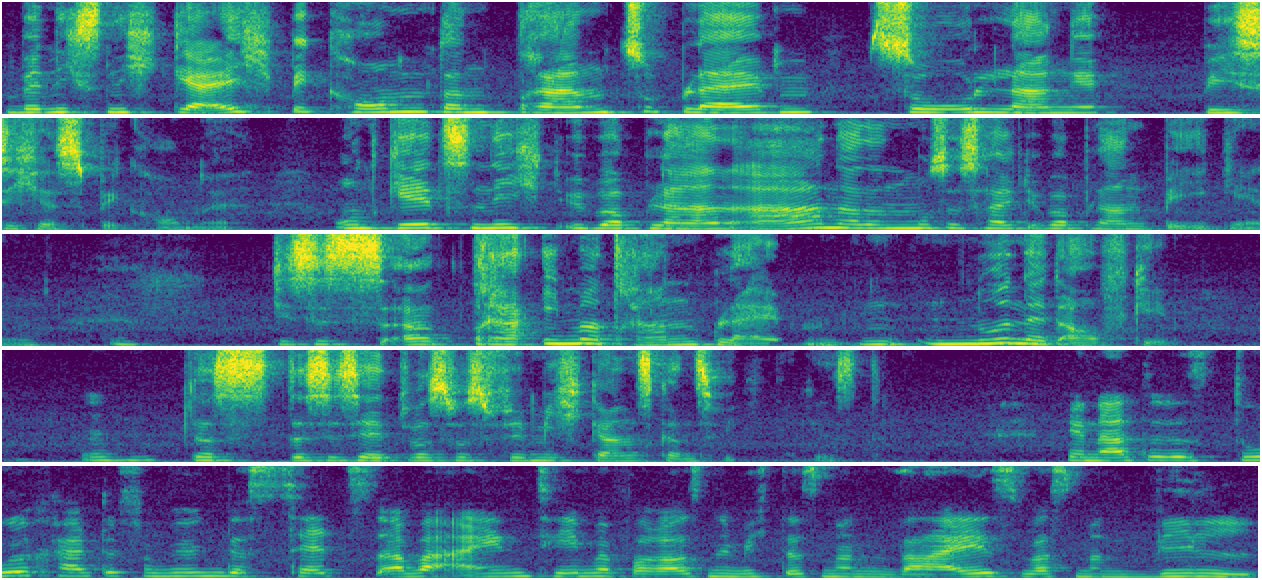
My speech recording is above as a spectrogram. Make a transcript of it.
wenn ich es nicht gleich bekomme, dann dran zu bleiben, so lange, bis ich es bekomme. Und geht es nicht über Plan A, na, dann muss es halt über Plan B gehen. Mhm. Dieses äh, dra immer dranbleiben, nur nicht aufgeben. Mhm. Das, das ist etwas, was für mich ganz, ganz wichtig ist. Renate, das Durchhaltevermögen, das setzt aber ein Thema voraus, nämlich dass man weiß, was man will.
